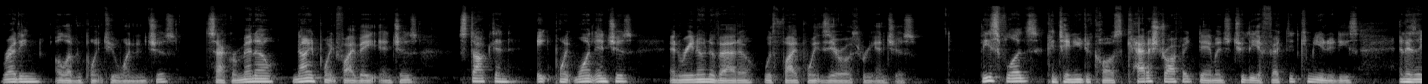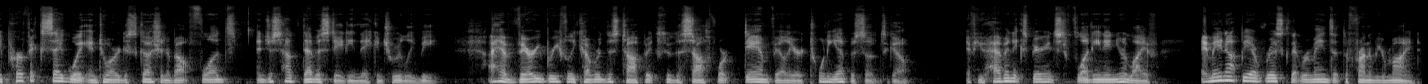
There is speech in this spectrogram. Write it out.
Redding, 11.21 inches, Sacramento, 9.58 inches, Stockton, 8.1 inches, and Reno, Nevada, with 5.03 inches. These floods continue to cause catastrophic damage to the affected communities and is a perfect segue into our discussion about floods and just how devastating they can truly be. I have very briefly covered this topic through the South Fork Dam failure 20 episodes ago. If you haven't experienced flooding in your life, it may not be a risk that remains at the front of your mind,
